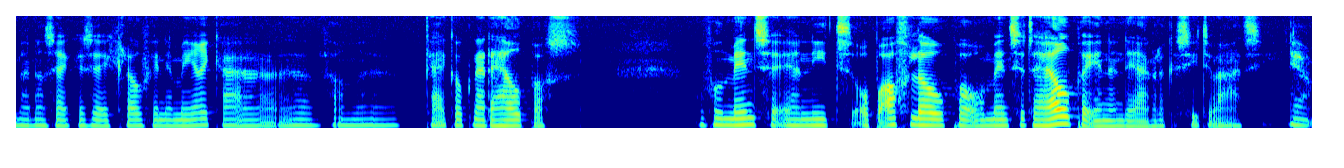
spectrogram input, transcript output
maar dan zeggen ze, ik geloof in Amerika, van Kijk ook naar de helpers. Hoeveel mensen er niet op aflopen om mensen te helpen in een dergelijke situatie. Ja.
